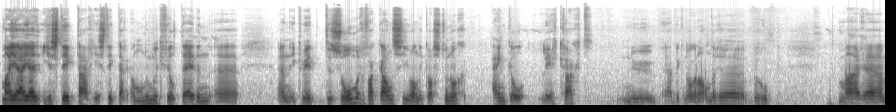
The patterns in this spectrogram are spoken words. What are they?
maar ja, je, steekt daar, je steekt daar onnoemelijk veel tijd in. eh, en ik weet de zomervakantie, want ik was toen nog enkel leerkracht. Nu heb ik nog een ander beroep. Maar ehm,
